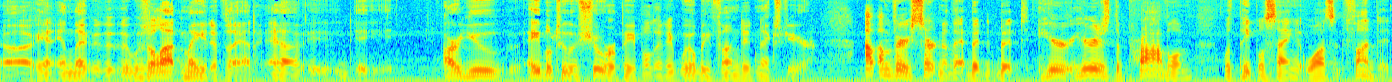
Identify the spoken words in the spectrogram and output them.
uh, and, and, there was a lot made of that. Uh, are you able to assure people that it will be funded next year? I'm very certain of that, but but here here is the problem with people saying it wasn't funded.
